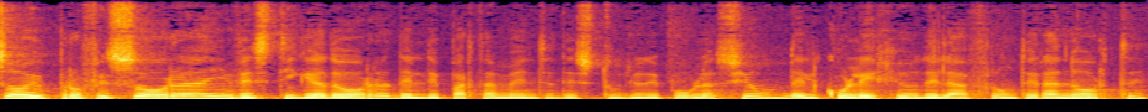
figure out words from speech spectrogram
soy profesora investigadora del Departamento de Estudio de Población del Colegio de la Frontera Norte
